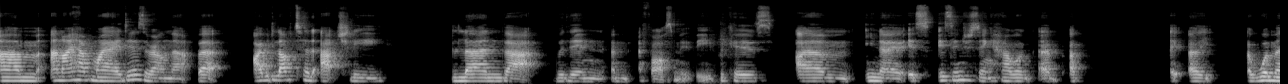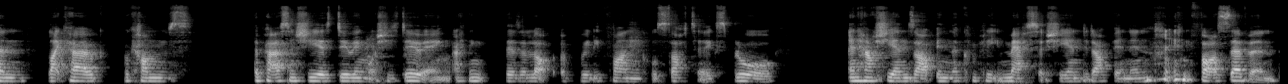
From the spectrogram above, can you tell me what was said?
Um, and I have my ideas around that, but I would love to actually learn that within a, a fast movie because um, you know it's it's interesting how a a, a a woman like her becomes the person she is doing what she's doing. I think there's a lot of really fun, cool stuff to explore, and how she ends up in the complete mess that she ended up in in, in Seven.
